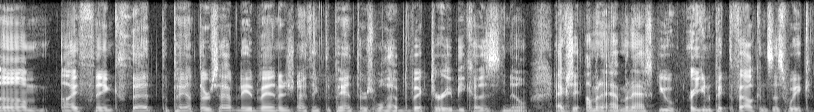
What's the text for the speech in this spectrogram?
Um, I think that the Panthers have the advantage, and I think the Panthers will have the victory because you know. Actually, I'm gonna I'm gonna ask you: Are you gonna pick the Falcons this week?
